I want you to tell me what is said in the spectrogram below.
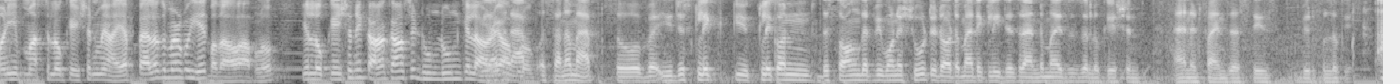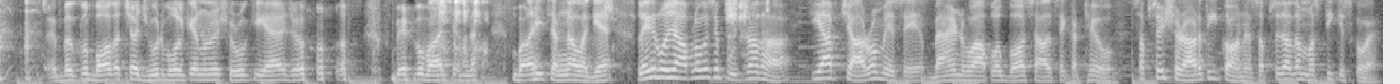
बड़ी मस्त लोकेशन में आया पहले तो मेरे को ये बताओ आप लोग ये लोकेशन है कहाँ कहाँ से ढूंढ ढूंढ के ला रहे हो आप लोग Sanam app so you just click you click on the song that we want to shoot it automatically just randomises the location and it finds us this beautiful location बिल्कुल बहुत अच्छा झूठ बोल के उन्होंने शुरू किया है जो मेरे को बड़ा चंगा बड़ा ही चंगा लग गया लेकिन मुझे आप लोगों से पूछना था कि आप चारों में से बैंड हो आप लोग बहुत साल से इकट्ठे हो सबसे शरारती कौन है? सबसे ज़्यादा मस्ती किसको है?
